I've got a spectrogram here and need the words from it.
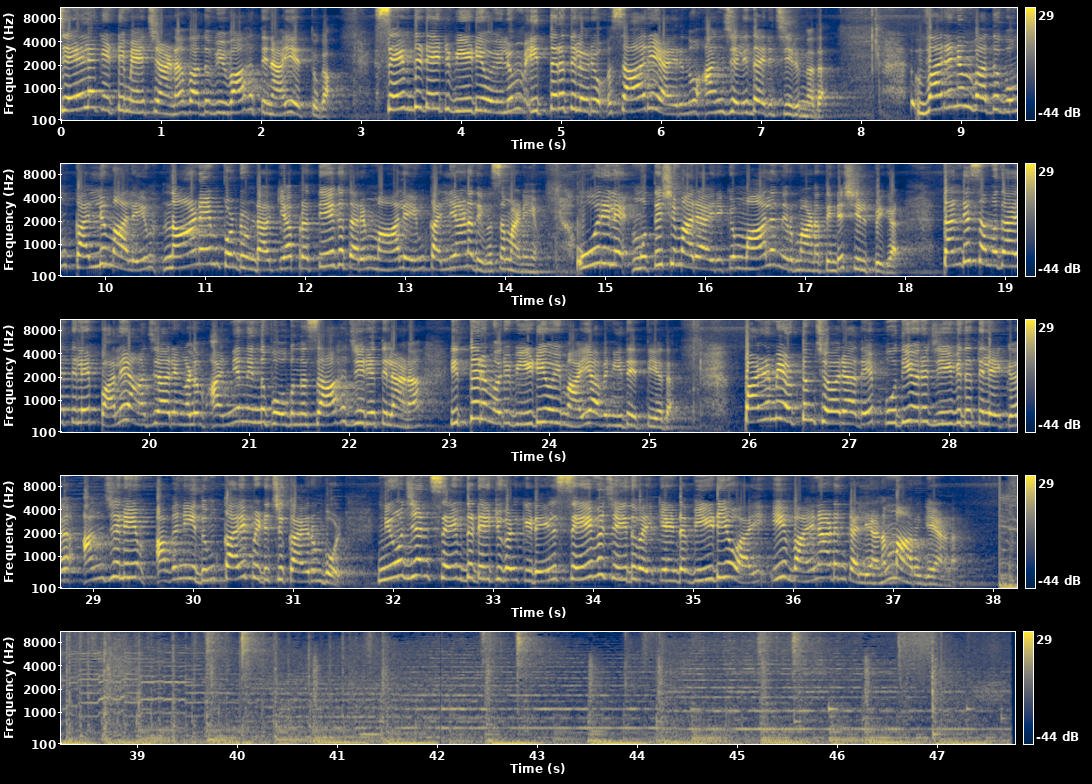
ചേല കെട്ടി മേച്ചാണ് വധു വിവാഹത്തിനായി എത്തുക. സേവ് ദി ഡേറ്റ് വീഡിയോയിലും ഇത്തരത്തിലൊരു സാരിയായിരുന്നു അഞ്ജലി ധരിച്ചിരുന്നത്. വരനും വധുവും കല്ലുമാലയും നാണയം കൊണ്ടുണ്ടാക്കിയ പ്രത്യേക തരം മാലയും കല്യാണ ദിവസം അണിയും. ഊരിലെ മുത്തശ്ശിമാരായിരിക്കും മാല നിർമ്മാണത്തിന്റെ ശില്പികൾ. തന്റെ സമുദായത്തിലെ പല ആചാരങ്ങളും അന്യം നിന്നു പോകുന്ന സാഹചര്യത്തിലാണ് ഇത്തരം ഒരു വീഡിയോയുമായി അവൻ ഇത് എത്തിയത്. പഴമയൊട്ടും ചോരാതെ പുതിയൊരു ജീവിതത്തിലേക്ക് അഞ്ജലിയും അവനീതും കൈപിടിച്ചു കയറുമ്പോൾ ന്യൂജൻ സേവ് ദ ഡേറ്റുകൾക്കിടയിൽ സേവ് ചെയ്തു വയ്ക്കേണ്ട വീഡിയോ ആയി ഈ വയനാടൻ കല്യാണം മാറുകയാണ്.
